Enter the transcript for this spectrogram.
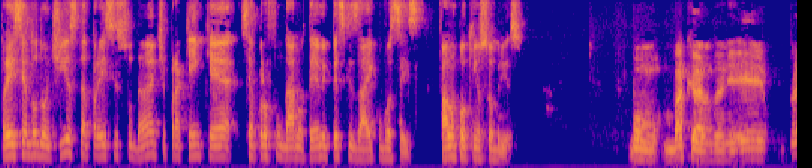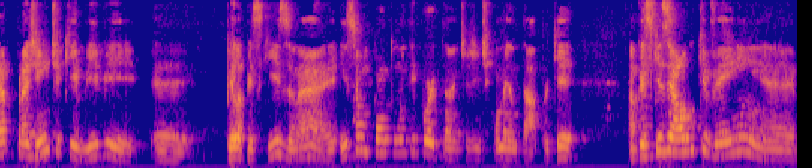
para esse endodontista, para esse estudante, para quem quer se aprofundar no tema e pesquisar aí com vocês. Fala um pouquinho sobre isso. Bom, bacana, Dani. É, para gente que vive é, pela pesquisa, né, isso é um ponto muito importante a gente comentar, porque a pesquisa é algo que vem, é,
